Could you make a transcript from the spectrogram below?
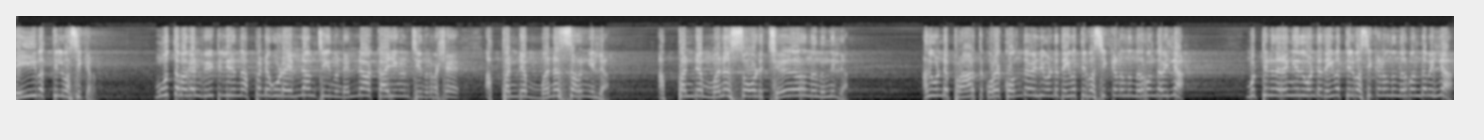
ദൈവത്തിൽ വസിക്കണം. മൂത്ത മകൻ വീട്ടിലിരുന്ന് അപ്പന്റെ കൂടെ എല്ലാം ചെയ്യുന്നുണ്ട് എല്ലാ കാര്യങ്ങളും ചെയ്യുന്നുണ്ട് പക്ഷേ അപ്പന്റെ മനസ്സറിഞ്ഞില്ല. അപ്പന്റെ മനസ്സോട് ചേർന്ന് നിന്നില്ല. അതുകൊണ്ട് പ്രാർത്ഥ കുറെ കൊന്തവല്ലി കൊണ്ട് ദൈവത്തിൽ വസിക്കണമെന്ന് നിർബന്ധമില്ല. മുട്ടിന് നിരങ്ങിയത് കൊണ്ട് ദൈവത്തിൽ വസിക്കണമെന്ന് നിർബന്ധമില്ല.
